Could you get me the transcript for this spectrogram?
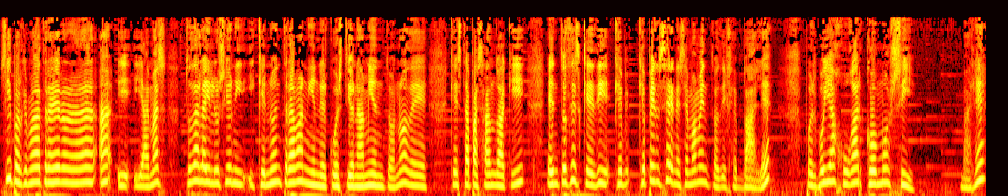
Sí, porque me va a traer... una- Ah, y, y además toda la ilusión y, que no entraba ni en el cuestionamiento, ¿no? De qué está pasando aquí. Entonces, ¿qué, di, qué pensé en ese momento? Dije, vale, pues voy a jugar como sí. ¿Vale?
